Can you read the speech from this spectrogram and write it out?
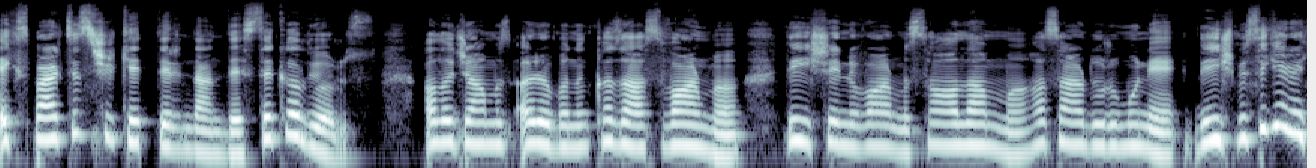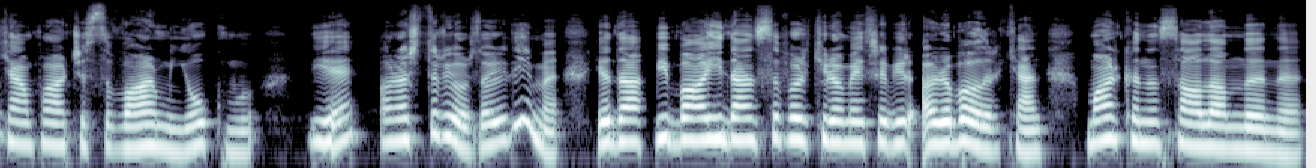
ekspertiz şirketlerinden destek alıyoruz. Alacağımız arabanın kazası var mı? Değişeni var mı? Sağlam mı? Hasar durumu ne? Değişmesi gereken parçası var mı? Yok mu? diye araştırıyoruz öyle değil mi? Ya da bir bayiden sıfır kilometre bir araba alırken markanın sağlamlığını,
